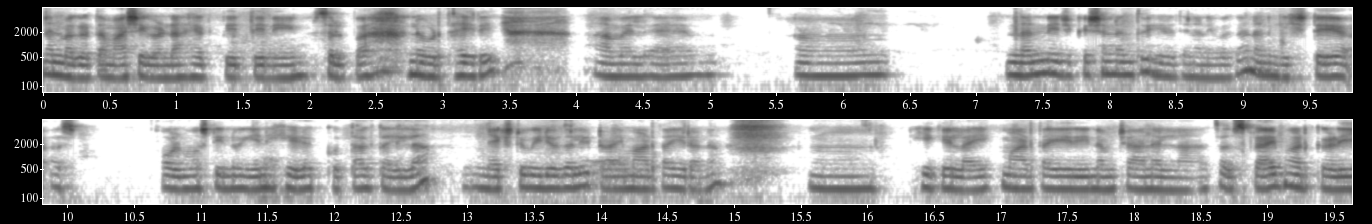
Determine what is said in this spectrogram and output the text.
ನನ್ನ ಮಗ ತಮಾಷೆಗಳನ್ನ ಹಾಕ್ತಿರ್ತೀನಿ ಸ್ವಲ್ಪ ನೋಡ್ತಾ ಇರಿ. ಆಮೇಲೆ ನನ್ನ ಎಜುಕೇಷನ್ ಅಂತೂ ಹೇಳಿದೆ ನಾನು ಇವಾಗ. ನನಗಿಷ್ಟೇ ಅಷ್ಟು ಆಲ್ಮೋಸ್ಟ್ ಇನ್ನೂ ಏನು ಹೇಳೋಕ್ಕೆ ಗೊತ್ತಾಗ್ತಾ ಇಲ್ಲ. ನೆಕ್ಸ್ಟ್ ವೀಡಿಯೋದಲ್ಲಿ ಟ್ರೈ ಮಾಡ್ತಾ ಇರೋಣ. ಹೀಗೆ ಲೈಕ್ ಮಾಡ್ತಾ ಇರಿ ನಮ್ಮ ಚಾನಲ್ನ ಸಬ್ಸ್ಕ್ರೈಬ್ ಮಾಡ್ಕೊಳ್ಳಿ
